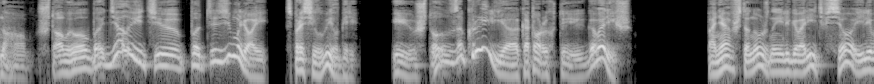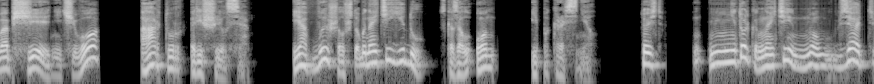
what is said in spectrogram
«Но что вы оба делаете под землей?» — спросил Уилбери. «И что за крылья, о которых ты говоришь?» Поняв, что нужно или говорить все, или вообще ничего, Артур решился. «Я вышел, чтобы найти еду», — сказал он и покраснел. «То есть не только найти, но взять,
